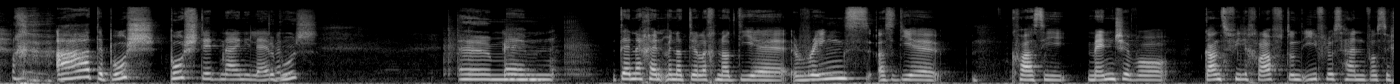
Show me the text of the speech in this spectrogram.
Ah, der Bush. Bush steht der 9-11. Bush. Ähm, Ähm, dann könnte man natürlich noch die Rings, also die quasi Menschen, die ganz viel Kraft und Einfluss haben, die sich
